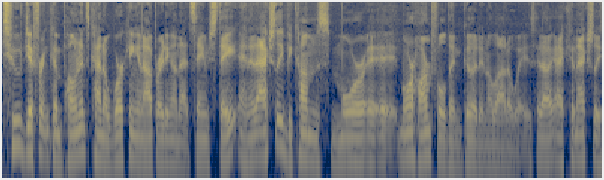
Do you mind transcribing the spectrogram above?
two different components kind of working and operating on that same state, and it actually becomes more eh, eh, more harmful than good in a lot of ways. It, I, I can actually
